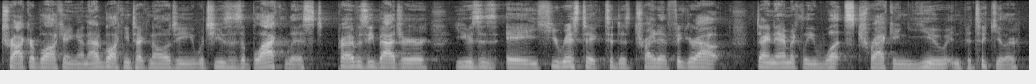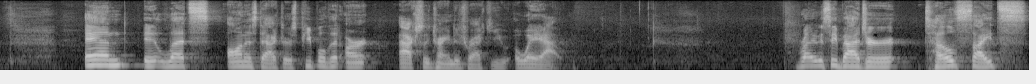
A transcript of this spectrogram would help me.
tracker blocking and ad blocking technology, which uses a blacklist, Privacy Badger uses a heuristic to try to figure out dynamically what's tracking you in particular. And it lets honest actors, people that aren't actually trying to track you a way out. Privacy Badger tells sites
